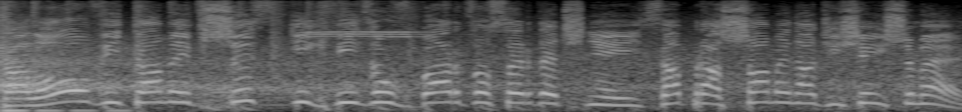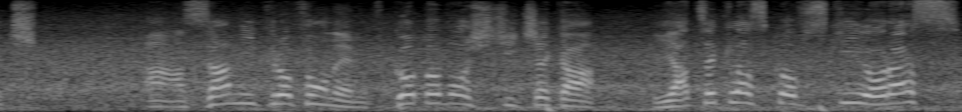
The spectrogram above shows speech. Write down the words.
Halo, witamy wszystkich widzów bardzo serdecznie i zapraszamy na dzisiejszy mecz. A za mikrofonem w gotowości czeka Jacek Laskowski oraz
